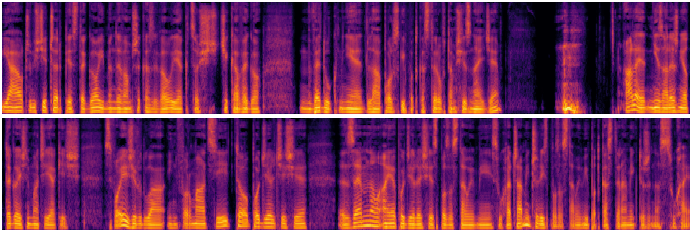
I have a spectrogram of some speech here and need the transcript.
ja oczywiście czerpię z tego i będę Wam przekazywał, jak coś ciekawego według mnie dla polskich podcasterów tam się znajdzie. Ale niezależnie od tego, jeśli macie jakieś swoje źródła informacji, to podzielcie się ze mną, a ja podzielę się z pozostałymi słuchaczami, czyli z pozostałymi podcasterami, którzy nas słuchają.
